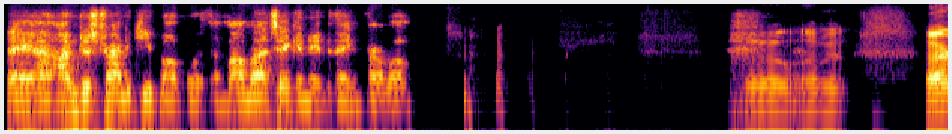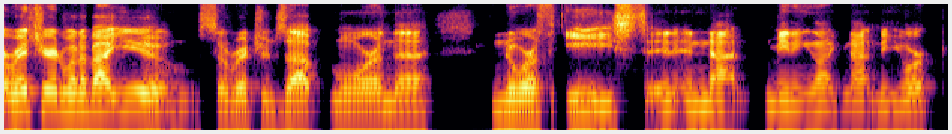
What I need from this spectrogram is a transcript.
Hey, I, am just trying to keep up with him. I'm not taking anything from him. I love it. All right, Richard, what about you? So Richard's up more in the northeast, and, and not meaning like not New York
